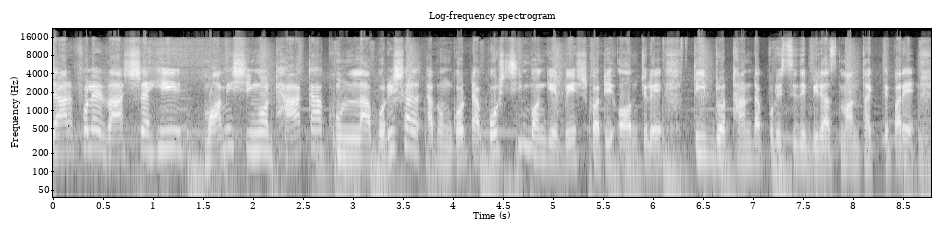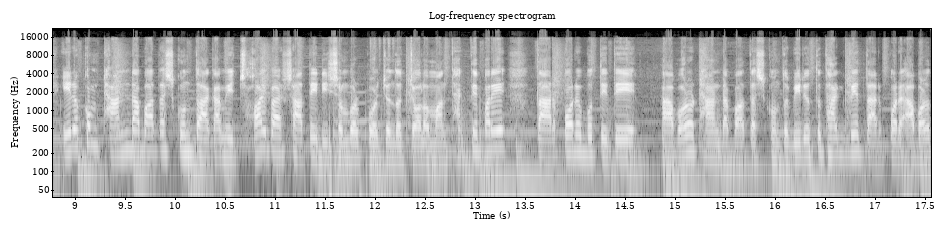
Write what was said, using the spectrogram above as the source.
যার ফলে রাজশাহী, ময়মনসিংহ, ঢাকা, খুলনা, বরিশাল এবং গোটা পশ্চিমবঙ্গে বেশ কটি অঞ্চলে তীব্র ঠান্ডা পরিস্থিতি বিরাজমান থাকতে পারে। এরকম ঠান্ডা বাতাস কিন্তু আগামী ছয় বা সাতই ডিসেম্বর পর্যন্ত চলমান থাকতে পারে। তার পরবর্তীতে আবারও ঠান্ডা বাতাস কিন্তু বিরত থাকবে, তারপরে আবারও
